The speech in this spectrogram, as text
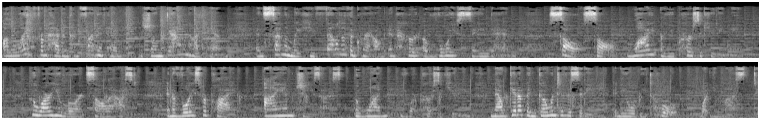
a light from heaven confronted him and shone down on him. And suddenly he fell to the ground and heard a voice saying to him, Saul, Saul, why are you persecuting me? Who are you, Lord? Saul asked. And a voice replied, I am Jesus, the one you are persecuting. Now get up and go into the city, and you will be told what you must do.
